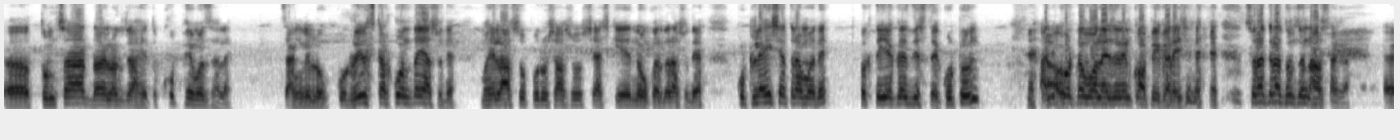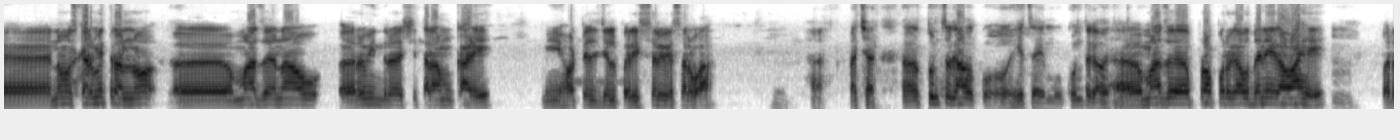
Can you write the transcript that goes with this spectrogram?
अं, तुमचा डायलॉग जो आहे तो खूप फेमस झालाय. चांगले लोक रील स्टार कोणताही असू द्या. महिला असो पुरुष असो शासकीय नोकरदार असू द्या. कुठल्याही क्षेत्रामध्ये फक्त एकच दिसतंय. कुठून? आणि खोटं बोलायचं नाही कॉपी करायची नाही. सुरुवातीला तुमचं नाव सांगा. अं, नमस्कार मित्रांनो. अं, माझं नाव अं, रवींद्र सीताराम काळे. मी हॉटेल जलपरी सर्वे सर्वा. अच्छा. अं, तुमचं गाव को- हेच आहे मग कोणतं गाव आहे? अं, माझं प्रॉपर गाव धनेगाव आहे. हम्म. पर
